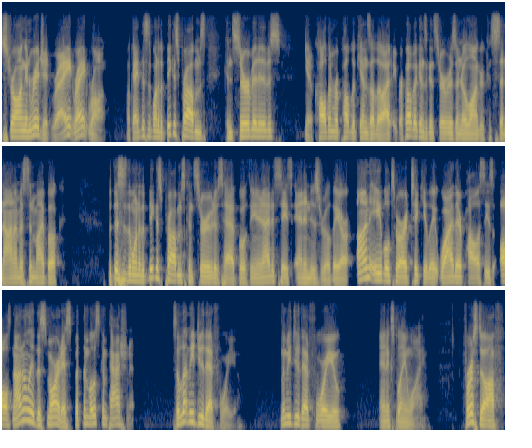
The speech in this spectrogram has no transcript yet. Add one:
strong and rigid, right? Right? Wrong. Okay. This is one of the biggest problems conservatives, you know, call them Republicans, although I, Republicans and conservatives are no longer synonymous in my book. But this is the, one of the biggest problems conservatives have both in the United States and in Israel. They are unable to articulate why their policy is all not only the smartest, but the most compassionate. So let me do that for you. Let me do that for you and explain why. First off,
